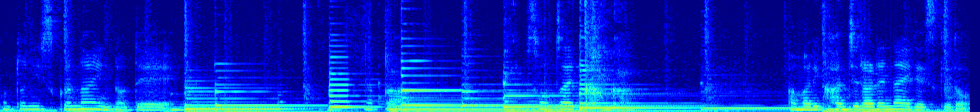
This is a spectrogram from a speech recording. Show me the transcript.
本当に少ないのでなんか存在感があまり感じられないですけど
